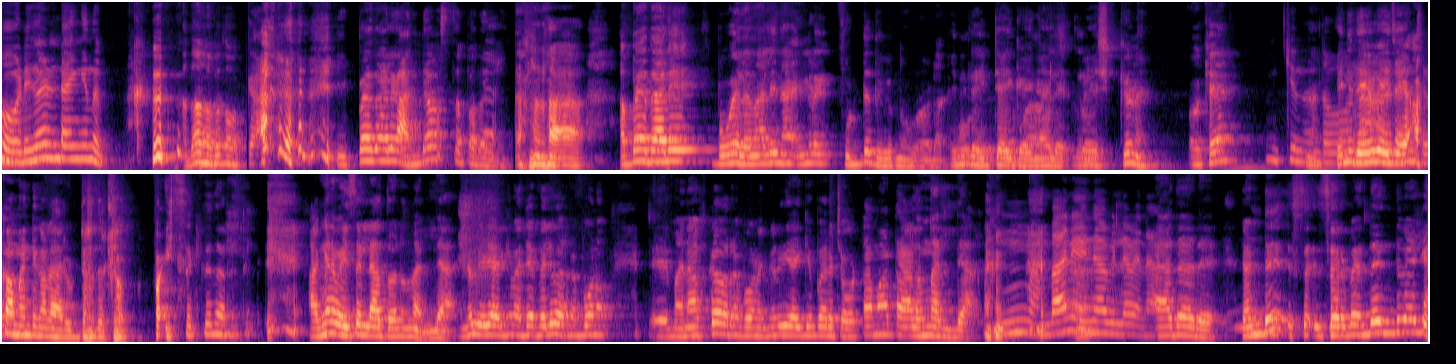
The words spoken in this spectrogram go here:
കോടികൾ ഉണ്ടെങ്കിൽ നിക്കും. അതാ നമുക്ക് നോക്കാം. ഇപ്പൊ ഏതായാലും എന്റെ അവസ്ഥ ഇപ്പൊ അതന്നെ അപ്പൊ ഏതായാലും പോവല്ലേ? എന്നാൽ നിങ്ങൾ ഫുഡ് തീർന്നു പോവാടാ ഇനി ലേറ്റ് ആയി കഴിഞ്ഞാൽ വിശക്കണ്. ഓക്കെ ഇനി ദയവ് ചെയ്ത് ആ കമന്റ് നിങ്ങൾ ആരും ഇട്ടെടുത്തിട്ടോ പൈസക്ക് പറഞ്ഞിട്ട്. അങ്ങനെ പൈസ ഇല്ലാത്തവനൊന്നും അല്ല. നിങ്ങൾ വിചാരിക്കും മറ്റേ വലിയ പറഞ്ഞു പോണം. മനാഫ്ക പറഞ്ഞ പോണം നിങ്ങൾ വിചാരിക്കും പോലെ ചോട്ടാമാട്ട ആളൊന്നല്ല അതെ അതെ. രണ്ട് സെർബ് എന്താ എന്ത് ബാങ്ക്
